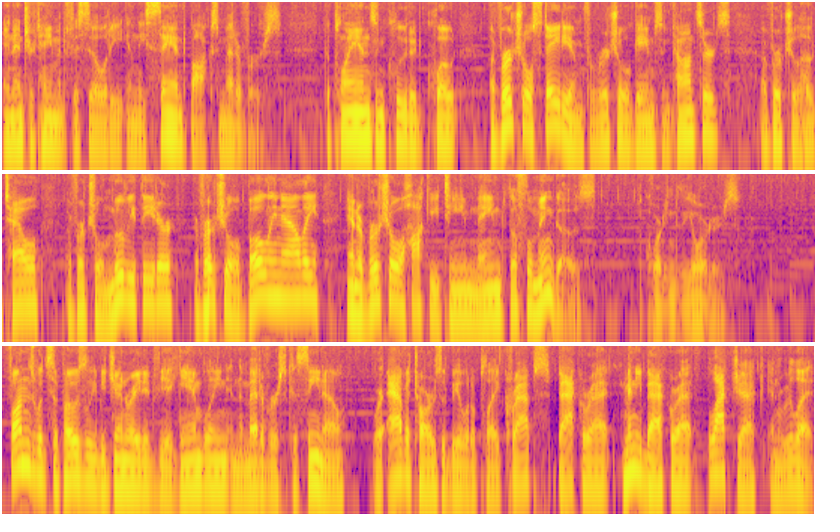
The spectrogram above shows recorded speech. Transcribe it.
and entertainment facility in the Sandbox metaverse. The plans included, quote, a virtual stadium for virtual games and concerts, a virtual hotel, a virtual movie theater, a virtual bowling alley, and a virtual hockey team named the Flamingos, according to the orders. Funds would supposedly be generated via gambling in the metaverse casino, where avatars would be able to play craps, baccarat, mini baccarat, blackjack, and roulette.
